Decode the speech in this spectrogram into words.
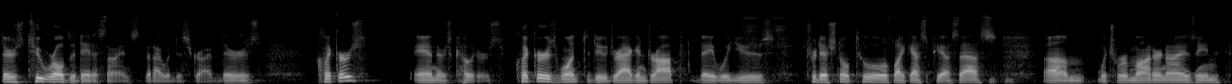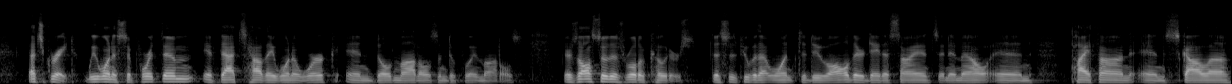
There's two worlds of data science that I would describe. There's clickers and there's coders. Clickers want to do drag and drop. They will use traditional tools like SPSS, um, which we're modernizing. That's great. We want to support them if that's how they want to work and build models and deploy models. There's also this world of coders. This is people that want to do all their data science and ML and Python and Scala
